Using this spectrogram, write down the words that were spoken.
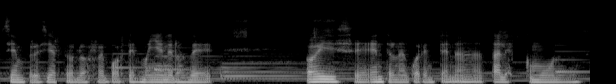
siempre, ¿cierto?, los reportes mañaneros de hoy se entran a cuarentena tales comunas,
